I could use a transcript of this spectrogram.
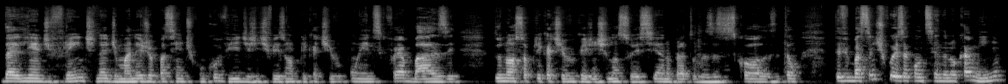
da linha de frente, né, de manejo ao paciente com Covid. A gente fez um aplicativo com eles que foi a base do nosso aplicativo que a gente lançou esse ano para todas as escolas. Então, teve bastante coisa acontecendo no caminho.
